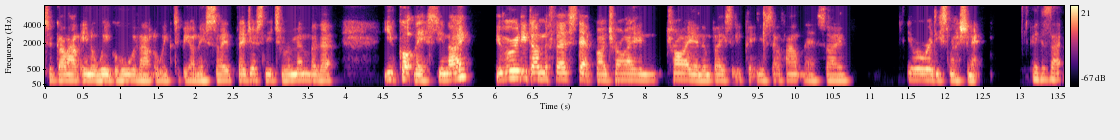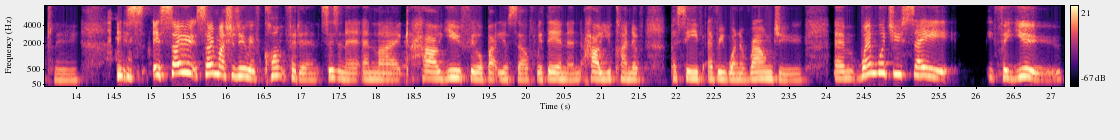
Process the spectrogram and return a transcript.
to go out in a wig or without a wig to be honest so they just need to remember that you've got this you know you've already done the first step by trying trying and basically putting yourself out there so you're already smashing it Exactly. It's it's so so much to do with confidence, isn't it? And like how you feel about yourself within and how you kind of perceive everyone around you. Um when would you say for you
